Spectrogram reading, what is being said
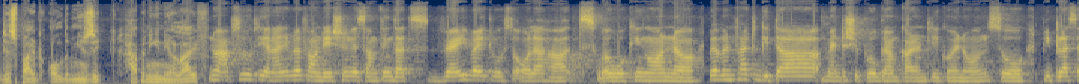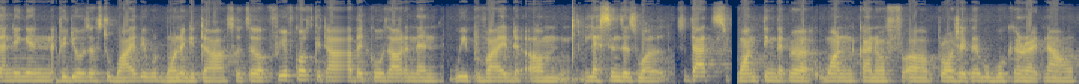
despite all the music happening in your life? No, absolutely. Ananya Birla Foundation is something that's very, very close to all our hearts. We're working on, uh, we have in fact a guitar mentorship program currently going on. So people are sending in videos as to why they would want a guitar. So it's a free of cost guitar that goes out, and then we provide um, lessons as well. So that's one thing that we're one kind of uh, project that we're working on right now.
